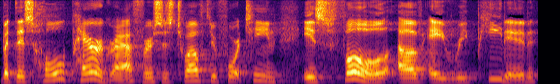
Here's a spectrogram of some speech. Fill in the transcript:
but this whole paragraph, verses 12 through 14, is full of a repeated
